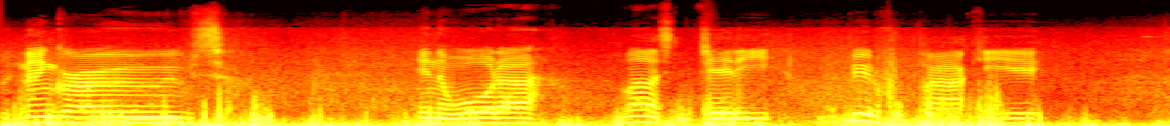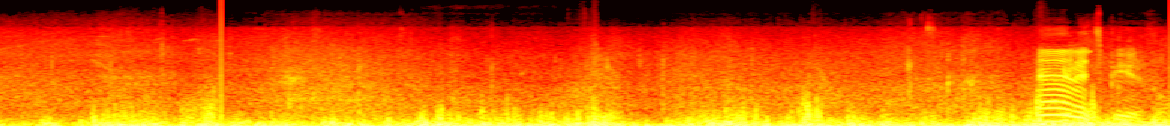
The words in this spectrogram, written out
with mangroves in the water, nice jetty, beautiful park here. And it's beautiful.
